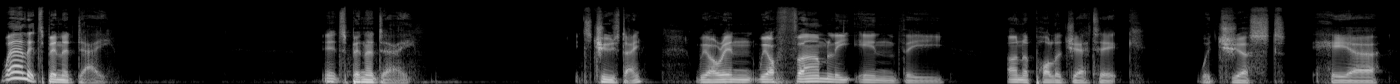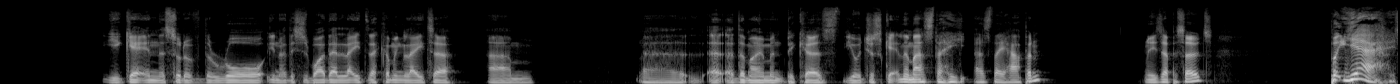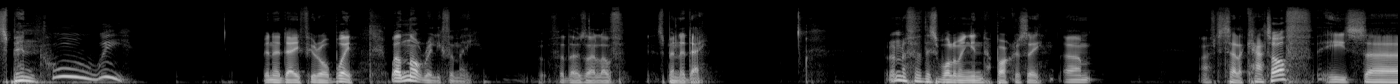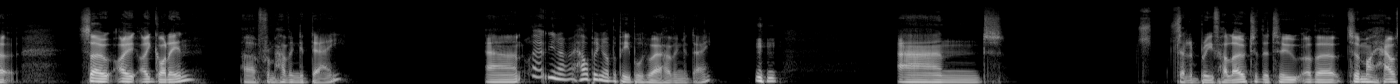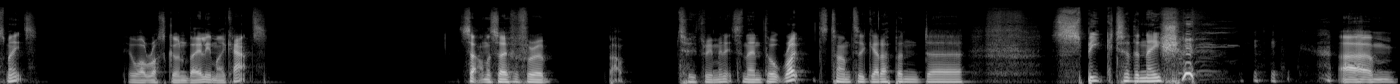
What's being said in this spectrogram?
Well, it's been a day. It's been a day. It's Tuesday. We are in we are firmly in the unapologetic we're just here you get in the sort of the raw you know this is why they're late they're coming later um uh at, at the moment because you're just getting them as they as they happen these episodes but yeah it's been whoo-wee. it's been a day for your old boy. Well not really for me but for those i love it's been a day. But enough of this wallowing in hypocrisy. Um i have to tell a cat off. He's uh so i i got in uh, from having a day. And well, you know helping other people who are having a day. And said a brief hello to the two other to my housemates who are Roscoe and Bailey my cats sat on the sofa for a, about two three minutes and then thought right it's time to get up and uh, speak to the nation um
